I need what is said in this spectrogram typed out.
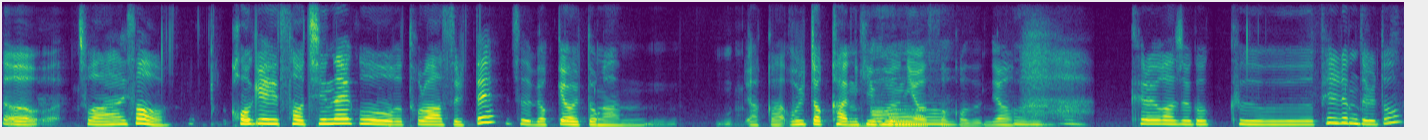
어, 좋아해서 거기서 지내고 돌아왔을 때 몇 개월 동안 약간 울적한 기분이었었거든요. 어, 그래가지고 그 필름들도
